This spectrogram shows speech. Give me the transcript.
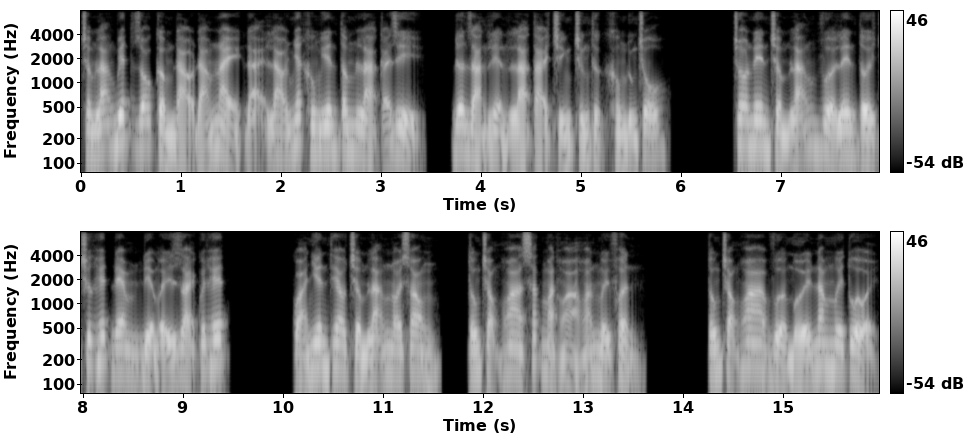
Trầm Lãng biết rõ cầm đảo đám này đại lao nhất không yên tâm là cái gì, đơn giản liền là tài chính chứng thực không đúng chỗ. Cho nên Trầm Lãng vừa lên tới trước hết đem điểm ấy giải quyết hết. Quả nhiên theo Trầm Lãng nói xong, Tống Trọng Hoa sắc mặt hòa hoãn mấy phần. Tống Trọng Hoa vừa mới 50 tuổi,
